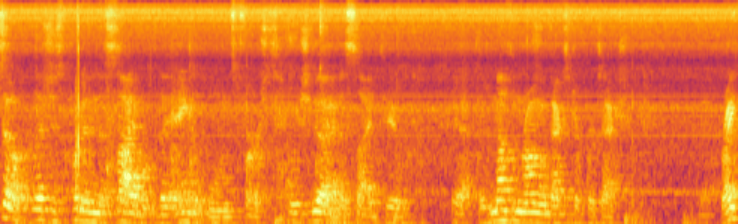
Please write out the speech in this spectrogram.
So let's just put in the side, the angled ones first. We should do that on this side too. Yeah. There's nothing wrong with extra protection, right?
